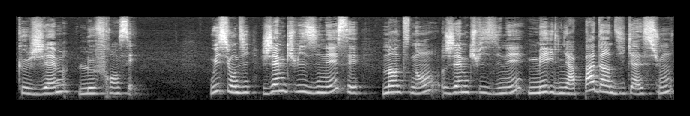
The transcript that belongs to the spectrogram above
que j'aime le français. Oui, si on dit j'aime cuisiner, c'est maintenant j'aime cuisiner, mais il n'y a pas d'indication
